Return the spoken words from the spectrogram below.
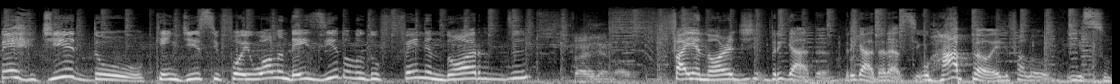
perdido. Quem disse foi o holandês ídolo do Feyenoord. Feyenoord. Obrigada, obrigada, Horácio. O Rappel, ele falou isso.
